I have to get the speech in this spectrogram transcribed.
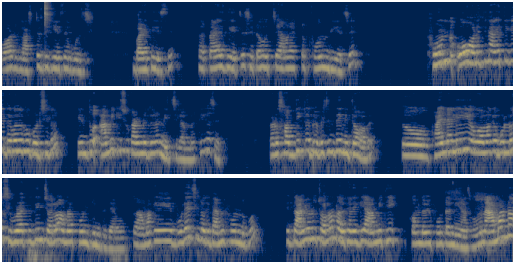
পর লাস্টের দিকে এসে বলছি বাড়িতে এসে। সারপ্রাইজ দিয়েছে সেটা হচ্ছে আমাকে একটা ফোন দিয়েছে। ফোন ও অনেকদিন আগে থেকে দেবো দেবো করছিল কিন্তু আমি কিছু কারণের জন্য নিচ্ছিলাম না ঠিক আছে? কারণ সব দিকটা ভেবেচিন্তে নিতে হবে। তো ফাইনালি ও আমাকে বলল, শিবরাত্রির দিন চলো, আমরা ফোন কিনতে যাব। তো আমাকে বলেছিল যে আমি ফোন দেবো কিন্তু আমি বললাম, চলো না, ওইখানে গিয়ে আমি ঠিক কম দামি ফোনটা নিয়ে আসব। মানে আমার না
